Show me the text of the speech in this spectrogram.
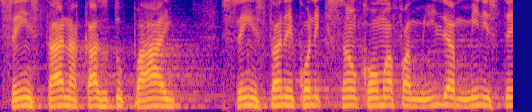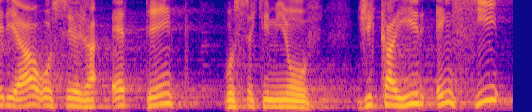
sem estar na casa do Pai, sem estar em conexão com uma família ministerial, ou seja, é tempo, você que me ouve, de cair em si.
